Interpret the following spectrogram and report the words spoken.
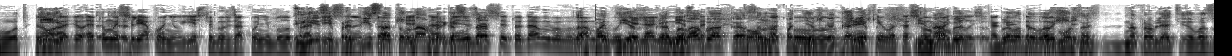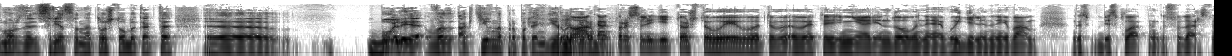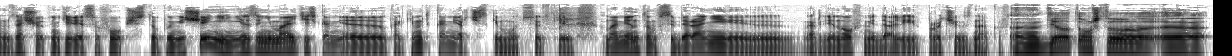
вот. Ну, и, эту, эту мысль я понял. Если бы в законе было прописано, если прописано что то нам организация, то там бы вам бы выделяли место, была бы оказана поддержка, в ЖЭКе вот освободилась и нам бы было бы возможность направлять возможные средства на то, чтобы как-то э, более активно пропагандировать. Ну а как проследить то, что вы вот в, в этой не арендованной, а выделенной вам бесплатно государством за счет интересов общества помещении не занимаетесь коме- э, каким-то коммерческим вот все-таки моментом в собирании э, орденов, медалей и прочих знаков? Э, дело в том, что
